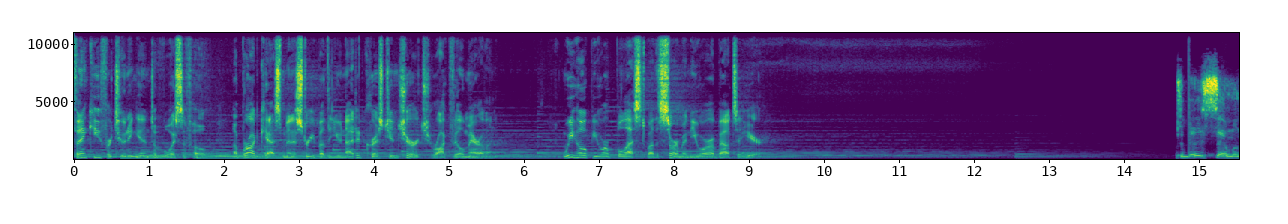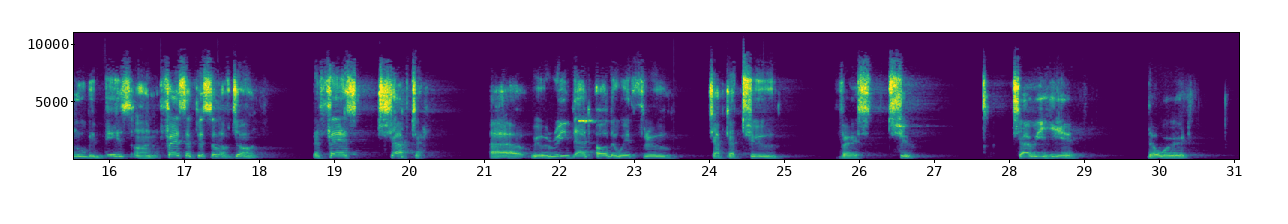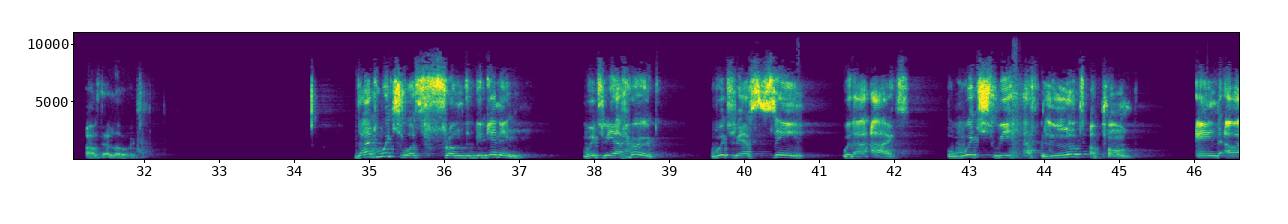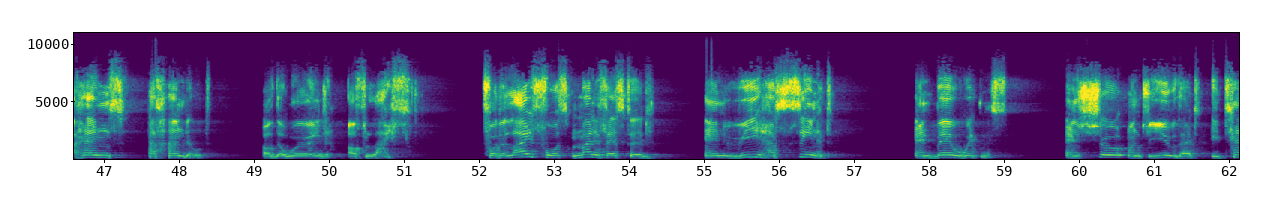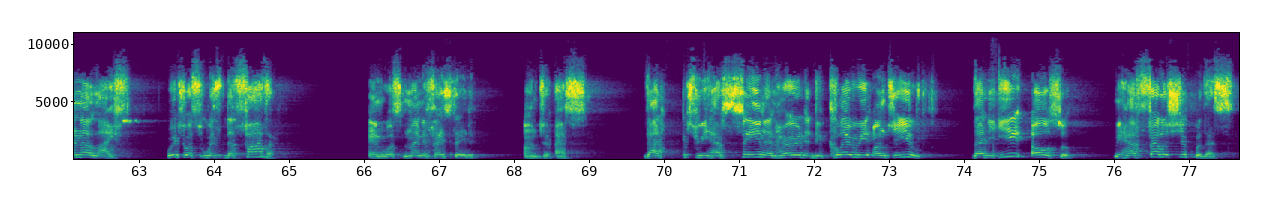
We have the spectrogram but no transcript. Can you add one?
Thank you for tuning in to Voice of Hope, a broadcast ministry by the United Christian Church, Rockville, Maryland. We hope you are blessed by the sermon you are about to hear. Today's sermon will be based on First Epistle of John, the first chapter. Uh, we will read that all the way through chapter 2, verse 2. Shall we hear the word of the Lord? That which was from the beginning, which we have heard, which we have seen with our eyes, which we have looked upon, and our hands have handled of the word of life. For the life was manifested, and we have seen it, and bear witness, and show unto you that eternal life, which was with the Father, and was manifested unto us. That which we have seen and heard declare we unto you, that ye also may have fellowship with us.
